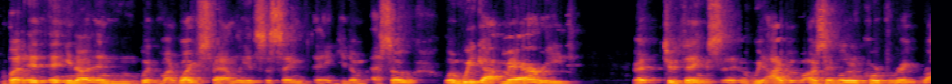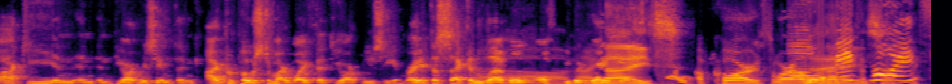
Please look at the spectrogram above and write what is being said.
but it, it- you know, and with my wife's family, it's the same thing. You know, so when we got married, right, two things. uh, We I, I was able to incorporate Rocky and, and and the art museum thing. I proposed to my wife at the art museum, right at the second level. Oh, off the nice. right. Nice. Of course, we're all would I big be? points.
